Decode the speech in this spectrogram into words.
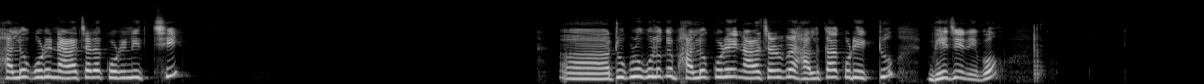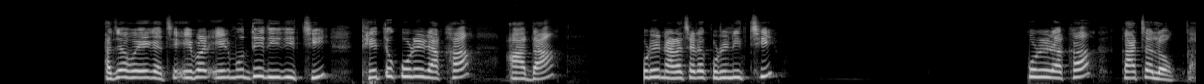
ভালো করে নাড়াচাড়া করে নিচ্ছি। টুকরোগুলোকে ভালো করে নাড়াচাড়া করে হালকা করে একটু ভেজে নেব। ভাজা হয়ে গেছে। এবার এর মধ্যে দিয়ে দিচ্ছি থেতো করে রাখা আদা। করে নাড়াচাড়া করে নিচ্ছি। করে রাখা কাঁচা লঙ্কা।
